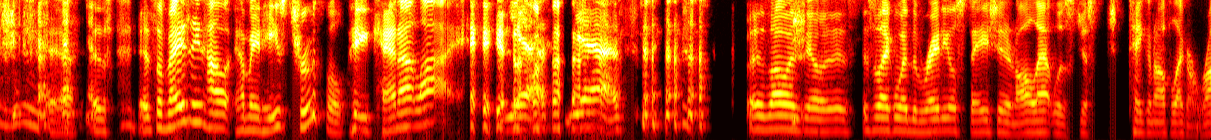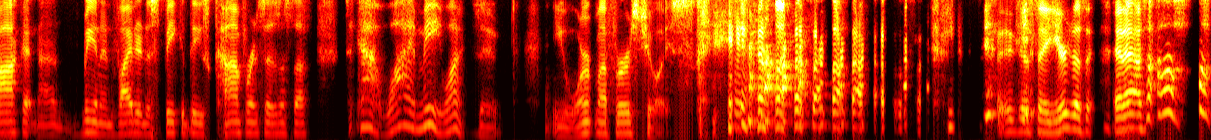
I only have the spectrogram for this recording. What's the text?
yeah, it's it's amazing how I mean he's truthful. He cannot lie. Know? yes, yes. It's always you know it's, it's like when the radio station and all that was just taking off like a rocket and I'm being invited to speak at these conferences and stuff. It's like, God, why me? Why? So, you weren't my first choice. Just say you're just and I was like, oh, oh.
